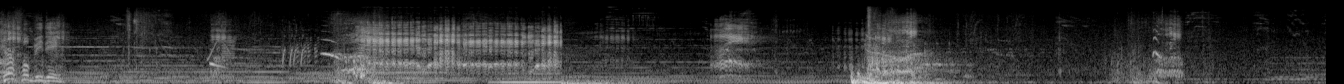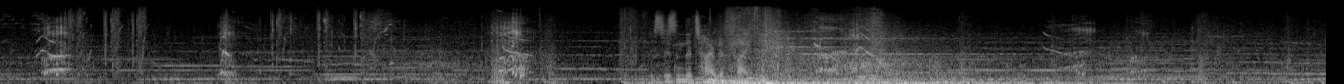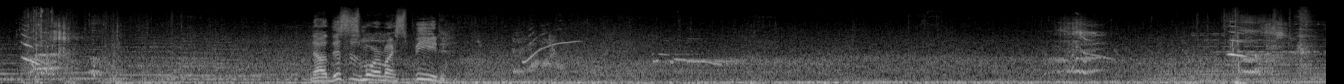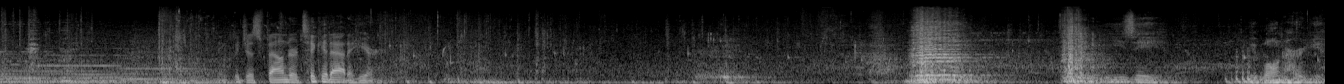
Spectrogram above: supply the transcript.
Careful, BD. This isn't the time to fight. Now this is more my speed. think we just found our ticket out of here. Easy. We won't hurt you.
